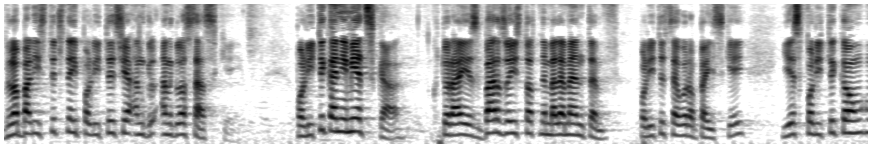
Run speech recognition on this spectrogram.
globalistycznej polityce angl- anglosaskiej. Polityka niemiecka, która jest bardzo istotnym elementem w polityce europejskiej, jest polityką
